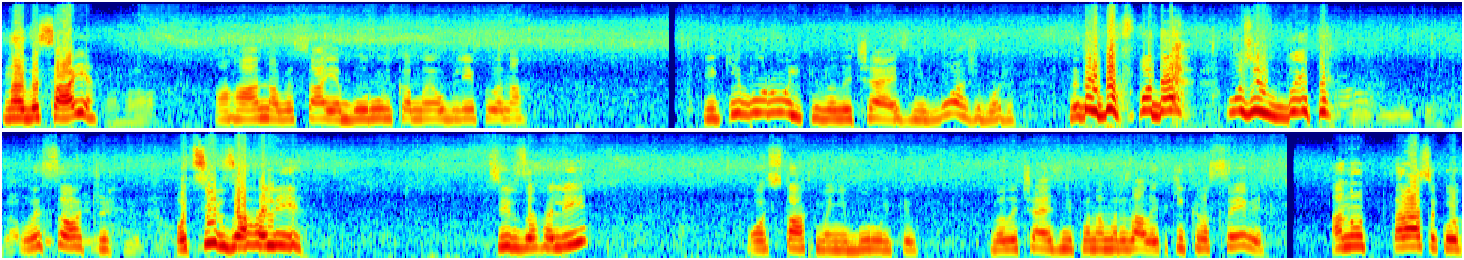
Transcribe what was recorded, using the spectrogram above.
Нависає? Ага. Ага, нависає, бурульками обліплена. Які бурульки величезні, боже боже. Не дай Бог впаде, може й вбити. Високі. Оці взагалі. Ці взагалі Ось так мені бурульки величезні понамерзали і такі красиві. А ну, Тарасику,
